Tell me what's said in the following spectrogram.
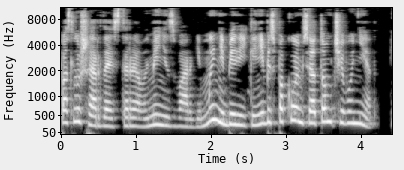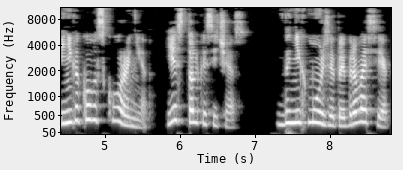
Послушай, Ордай Стерелла, Минис Варги, мы не берики, не беспокоимся о том, чего нет. И никакого скоро нет. Есть только сейчас. Да не хмурься ты, дровосек.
